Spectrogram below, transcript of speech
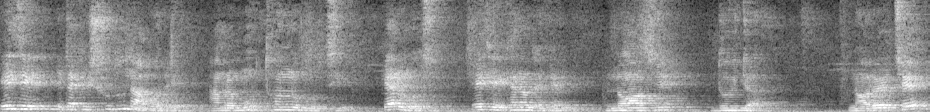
এই যে এটাকে শুধু না বলে আমরা মূর্ধন্য বলছি, কেন বলছি? এই যে এখানেও দেখেন, ন আছে দুইটা। ন রয়েছে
